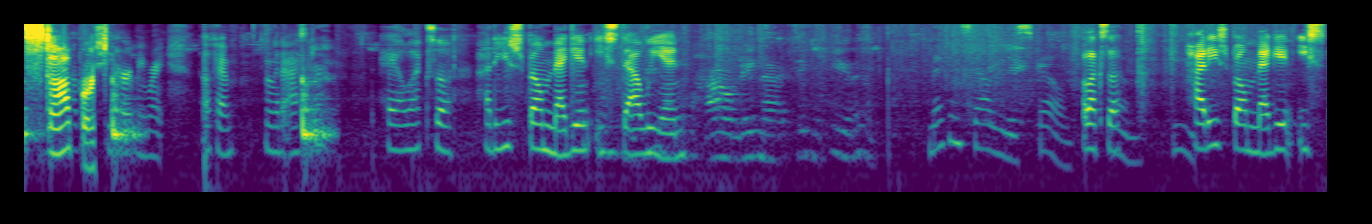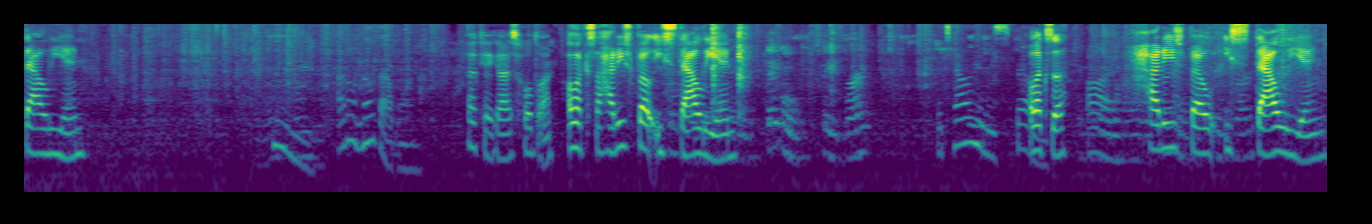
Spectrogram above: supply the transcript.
Stop her. she heard me right. Okay, I'm gonna ask her. Hey Alexa, how do you spell Megan E Stallion? How they not taking care of? Megan Stallion is spelled Alexa, M E. how do you spell Megan E Stallion? Hmm, I don't know that one. Okay, guys, hold on. Alexa, how do you spell E Stallion? They gonna right. Italian is spelled Alexa, I. how do you spell Stallion?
